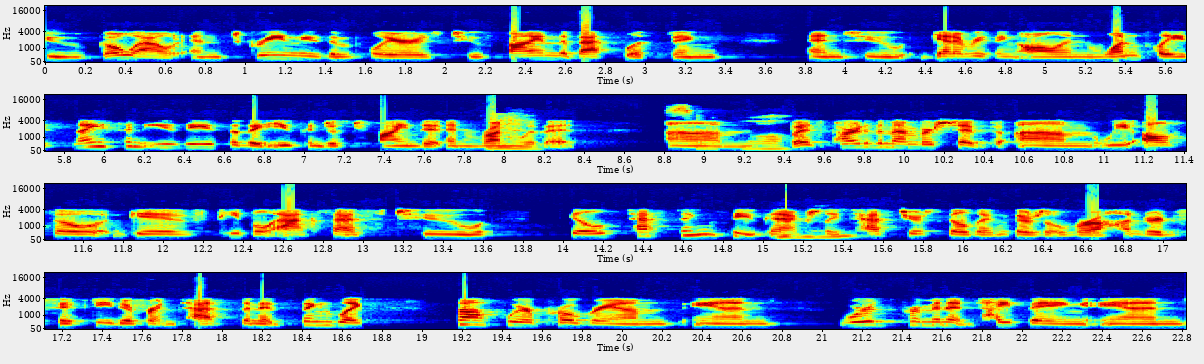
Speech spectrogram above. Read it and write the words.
to go out and screen these employers to find the best listings and to get everything all in one place, nice and easy, so that you can just find it and run with it. Um, so cool. But as part of the membership, um, we also give people access to skills testing. So you can mm-hmm. actually test your skills. I think there's over 150 different tests, and it's things like software programs and words per minute typing. And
